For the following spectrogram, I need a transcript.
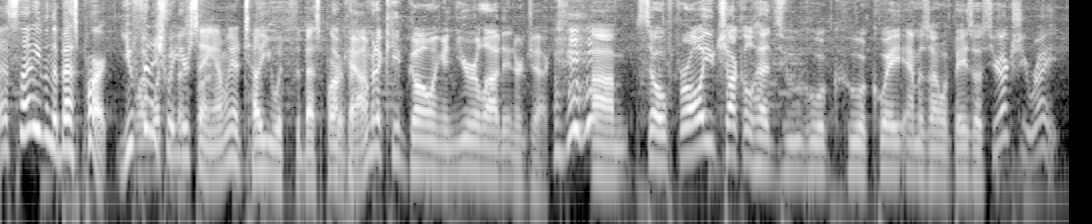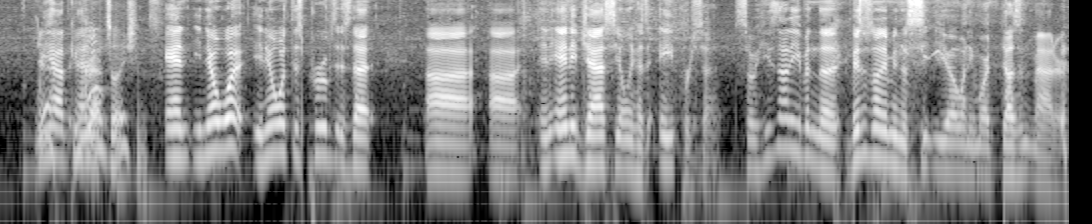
That's not even the best part. You What- finish what you're best saying. I'm going to tell you what's the best part okay, about I'm going to keep going, and you're allowed to interject. um, so for all you chuckleheads who who who equate Amazon with Bezos, you're actually right. We Yeah, have congratulations. And you know what? You know what this proves is that, uh, uh, and Andy Jassy only has eight percent. So he's not even the Bezos. Not even the CEO anymore. It doesn't matter.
